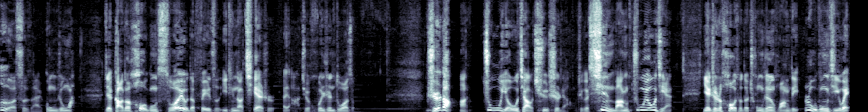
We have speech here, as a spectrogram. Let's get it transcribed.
饿死在宫中啊。这搞得后宫所有的妃子一听到妾室，哎呀，就浑身哆嗦。直到啊朱由校去世了，这个信王朱由检，也就是后头的崇祯皇帝入宫即位，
